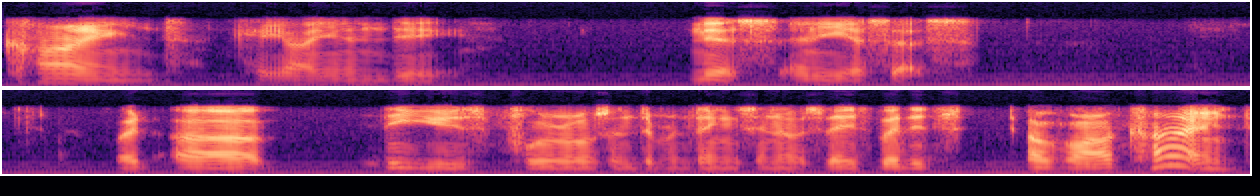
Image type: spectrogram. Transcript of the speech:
kind, K I N D, Nis, N E S S. But uh, they use plurals and different things in those days, but it's of our kind.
